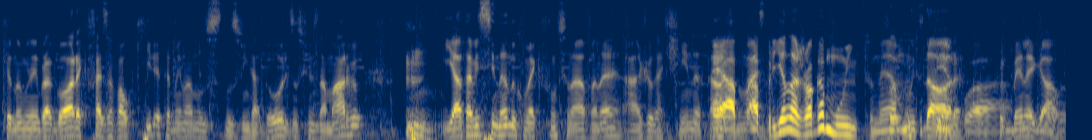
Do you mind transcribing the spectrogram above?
que eu não me lembro agora, que faz a Valkyria também lá nos, nos Vingadores, nos filmes da Marvel. E ela tava ensinando como é que funcionava, né? A jogatina e tal. É, a, a Bri, ela joga muito, né? Foi muito, muito da hora. A, foi bem legal.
